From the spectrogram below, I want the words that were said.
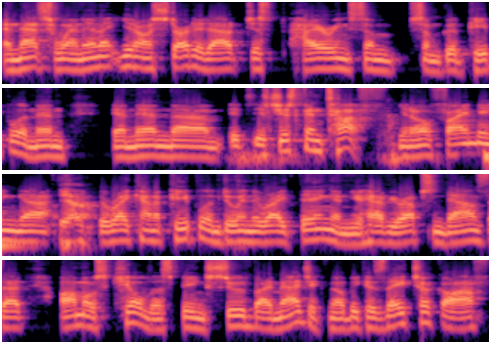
and that's when and I, you know I started out just hiring some some good people, and then and then um, it, it's just been tough, you know, finding uh, yeah. the right kind of people and doing the right thing. And you have your ups and downs that almost killed us being sued by Magic Mill because they took off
